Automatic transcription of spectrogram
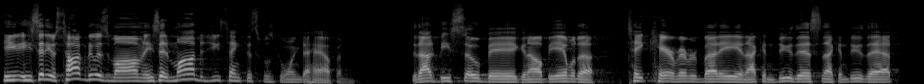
he, he said he was talking to his mom, and he said, Mom, did you think this was going to happen? That I'd be so big and I'll be able to take care of everybody and I can do this and I can do that.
